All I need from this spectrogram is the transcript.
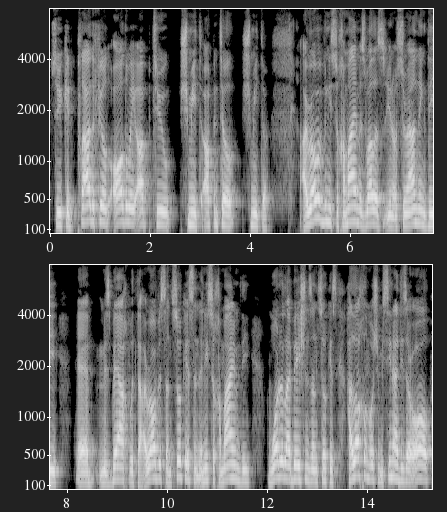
so you could plow the field all the way up to Shemitah, up until Shemitah. Arava v'nisuchamayim, as well as, you know, surrounding the uh, Mizbeach with the Aravis on Sukkot and the Nisuchamayim, the water libations on Sukkot. Halacha Moshe Misina, these are all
